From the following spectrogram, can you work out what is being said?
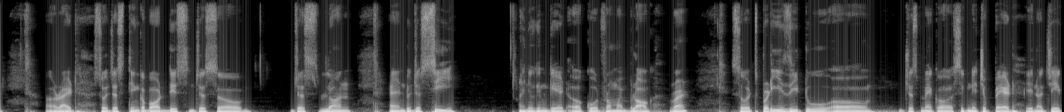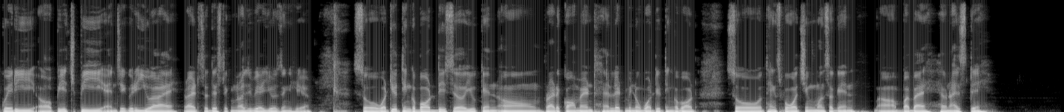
uh, right? So just think about this just uh, just learn and to just see and you can get a code from my blog right? So it's pretty easy to uh, just make a signature pad in a jquery or php and jquery ui right? So this technology we are using here. So what do you think about this? Uh, you can um, write a comment and let me know what you think about. So thanks for watching once again. Uh, bye bye have a nice day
